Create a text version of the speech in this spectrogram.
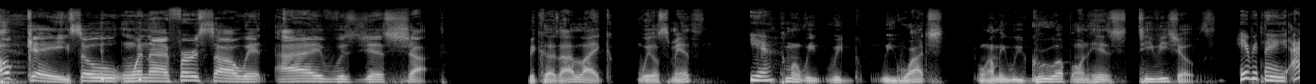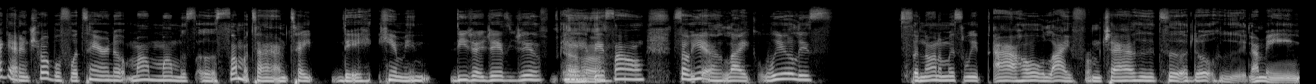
Okay, so when I first saw it, I was just shocked because I like Will Smith. Yeah, Come on, we we we watched. Well, I mean, we grew up on his TV shows. everything. I got in trouble for tearing up my mama's uh, summertime tape that him and DJ Jazzy Jeff had Uh-huh. that song. So yeah, like Will is synonymous with our whole life from childhood to adulthood. I mean,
